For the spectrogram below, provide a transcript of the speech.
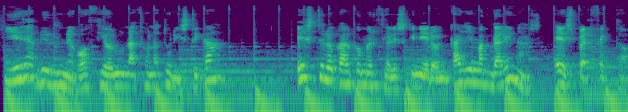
¿Quiere abrir un negocio en una zona turística? Este local comercial esquinero en calle Magdalenas es perfecto.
